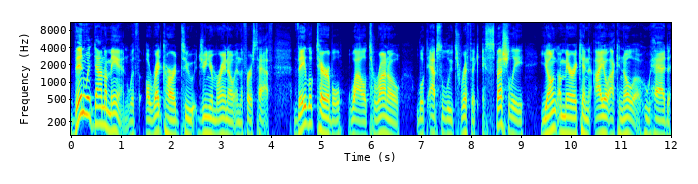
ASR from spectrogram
then went down a man with a red card to Junior Moreno in the first half. They looked terrible, while Toronto looked absolutely terrific, especially young American Ayo Akinola, who had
